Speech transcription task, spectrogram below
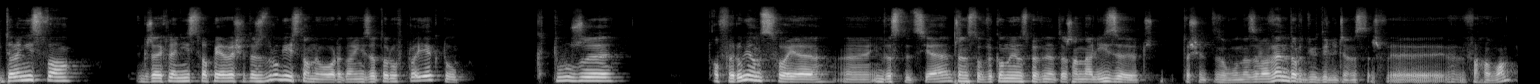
I to lenistwo grzech lenistwa pojawia się też z drugiej strony u organizatorów projektu, którzy oferując swoje e, inwestycje, często wykonując pewne też analizy, to się znowu nazywa vendor due diligence też e, fachowo,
